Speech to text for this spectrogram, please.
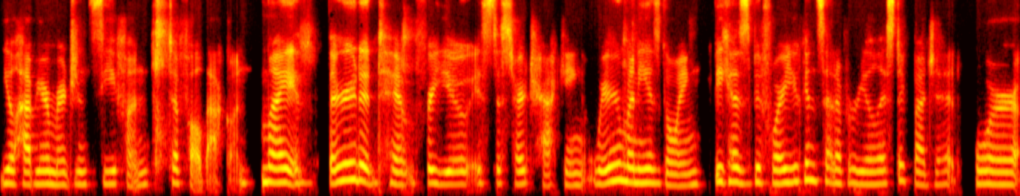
you'll have your emergency fund to fall back on. My third tip for you is to start tracking where your money is going because before you can set up a realistic budget or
